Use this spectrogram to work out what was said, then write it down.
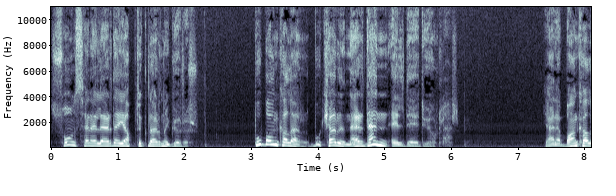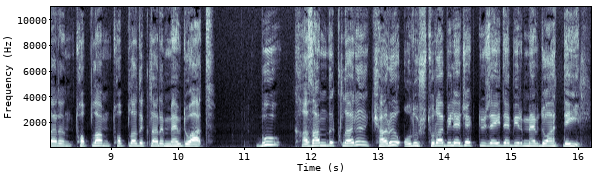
son senelerde yaptıklarını görür. Bu bankalar bu karı nereden elde ediyorlar? Yani bankaların toplam topladıkları mevduat bu kazandıkları karı oluşturabilecek düzeyde bir mevduat değil.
